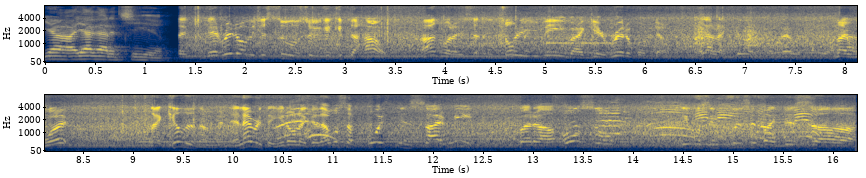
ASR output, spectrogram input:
Y'all, y'all gotta chill. like, get rid of them just so so you can keep the house. That's what I said. He What told do me. you mean by get rid of them though? I got like killing them. Like what? like killing them and, and everything. You know, like that was a voice inside me. But uh, also, it was influenced by this uh,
